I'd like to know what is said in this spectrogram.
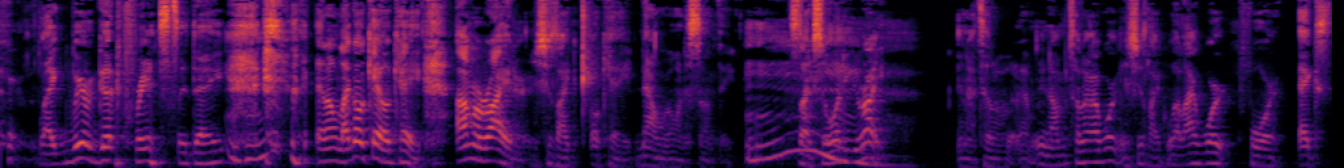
like, we're good friends today. Mm-hmm. and I'm like, okay, okay. I'm a writer. She's like, okay, now we're on to something. It's like, so what do you write? And I tell her, you know, I'm telling her I work. And she's like, well, I work for X,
